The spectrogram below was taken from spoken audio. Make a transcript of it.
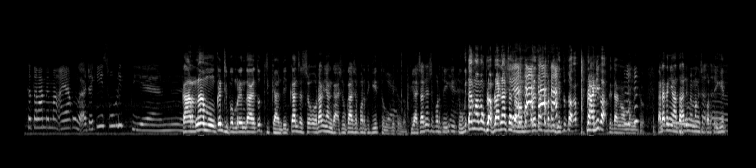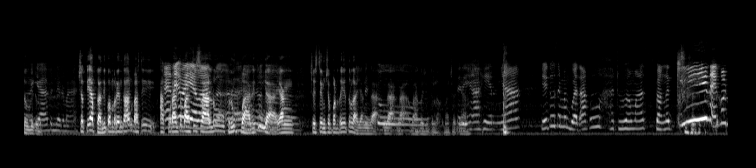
setelah memang ayahku nggak ada ki sulit banget Karena mungkin di pemerintah itu digantikan seseorang yang nggak suka seperti gitu Iya. gitu loh. Biasanya seperti Iya. gitu. Kita ngomong bla-blan aja sama pemerintah seperti gitu toh. Berani kok kita ngomong itu. Karena kenyataannya memang seperti Heeh, gitu gitu. ya bener mas Setiap ganti pemerintahan pasti aturan itu pasti ya, Mas. selalu Heeh, berubah iya. gitu ya. Yang sistem seperti itulah yang nggak nggak nggak bagus itu loh maksudnya. jadi akhirnya ya itu saya membuat aku aduh males banget ih nek kon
